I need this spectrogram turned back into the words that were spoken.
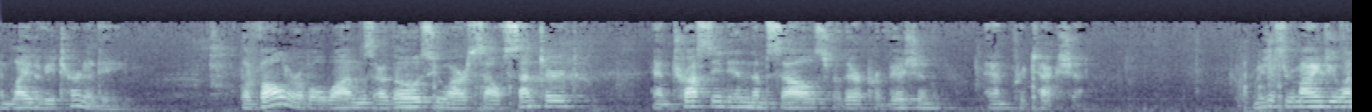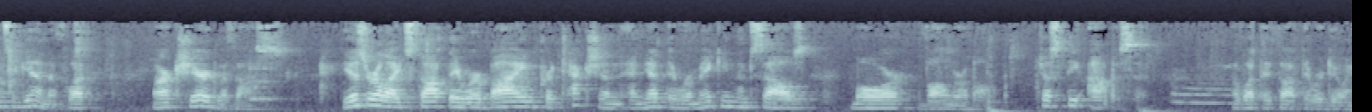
in light of eternity, the vulnerable ones are those who are self centered and trusting in themselves for their provision and protection. Let me just remind you once again of what Mark shared with us. The Israelites thought they were buying protection, and yet they were making themselves more vulnerable. Just the opposite of what they thought they were doing.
